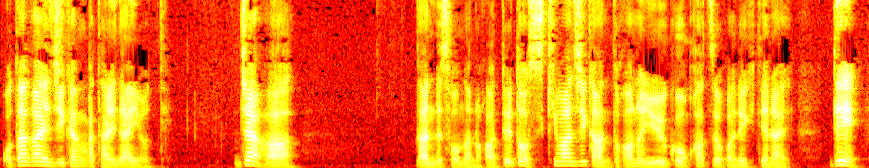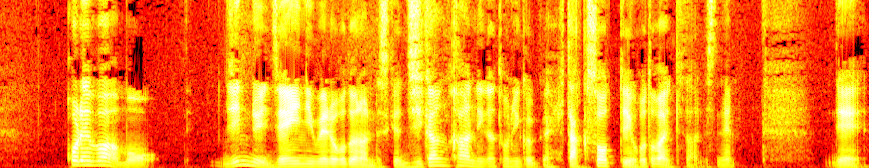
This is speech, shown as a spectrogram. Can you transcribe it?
お互い時間が足りないよって。じゃあ、なんでそうなのかっていうと、隙間時間とかの有効活用ができてない。で、これはもう、人類全員に言えることなんですけど、時間管理がとにかく下手くそっていうことが言ってたんですね。で、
